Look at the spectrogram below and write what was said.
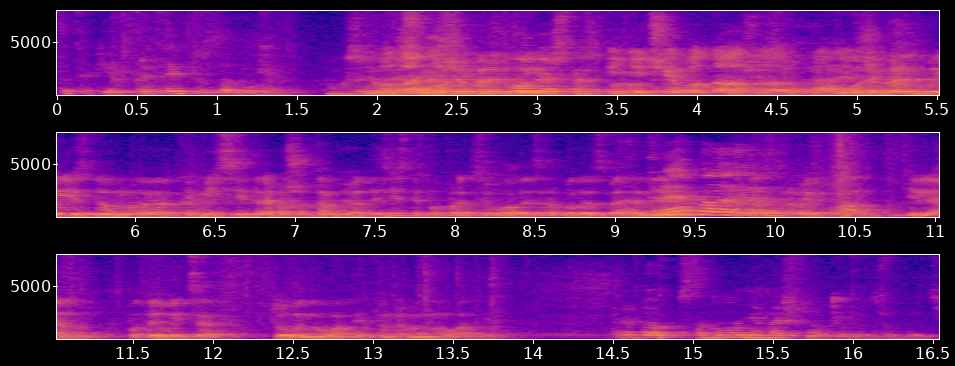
Це такий притик до забору. Може, перед виїздом І тече вода за... Може перед виїздом е, комісії треба, щоб там геодезісти попрацювали, зробили зведений Треба, е, кадастровий план ділянок, подивитися, хто винуватий, хто не винуватий. треба встановлення меж натуру зробити.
